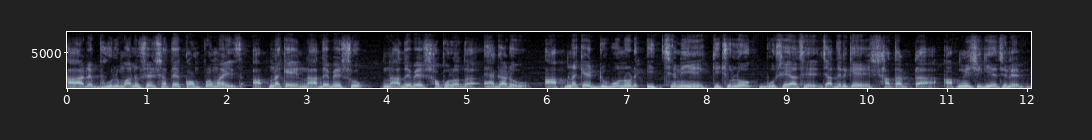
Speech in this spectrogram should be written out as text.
আর ভুল মানুষের সাথে কম্প্রোমাইজ আপনাকে না দেবে সুখ, না দেবে সফলতা। এগারো, আপনাকে ডুবোনোর ইচ্ছে নিয়ে কিছু লোক বসে আছে যাদেরকে সাঁতারটা আপনি শিখিয়েছিলেন।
